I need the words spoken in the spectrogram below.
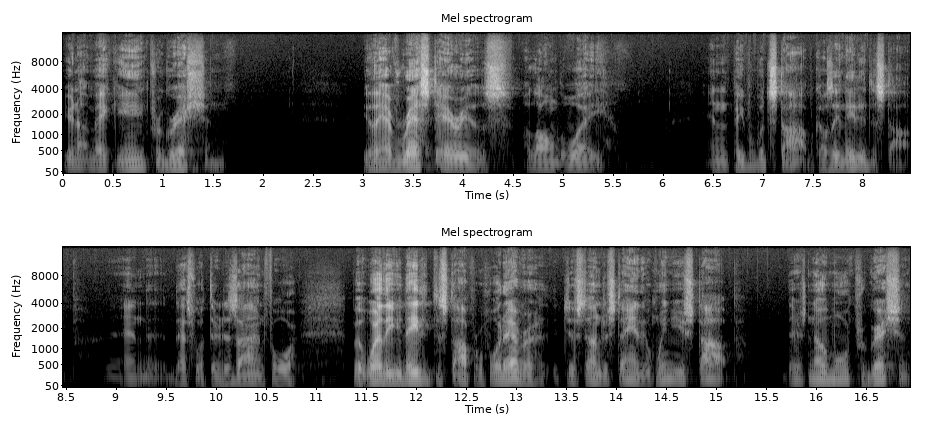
You're not making any progression. You know, they have rest areas along the way. And people would stop because they needed to stop. And that's what they're designed for. But whether you needed to stop or whatever, just understand that when you stop, there's no more progression.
